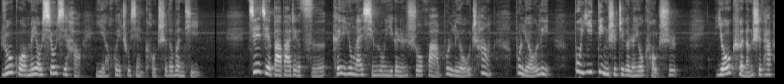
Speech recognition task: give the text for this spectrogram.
如果没有休息好，也会出现口吃的问题。结结巴巴这个词可以用来形容一个人说话不流畅、不流利，不一定是这个人有口吃，有可能是他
